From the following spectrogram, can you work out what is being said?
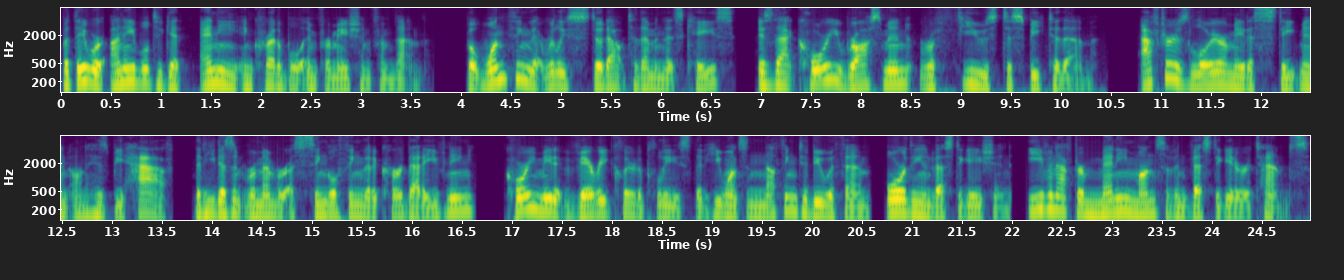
but they were unable to get any incredible information from them. But one thing that really stood out to them in this case is that Corey Rossman refused to speak to them. After his lawyer made a statement on his behalf that he doesn't remember a single thing that occurred that evening, Corey made it very clear to police that he wants nothing to do with them or the investigation, even after many months of investigator attempts.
